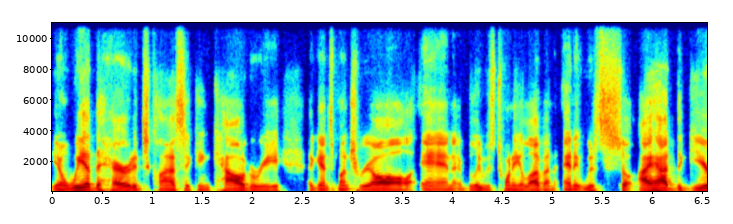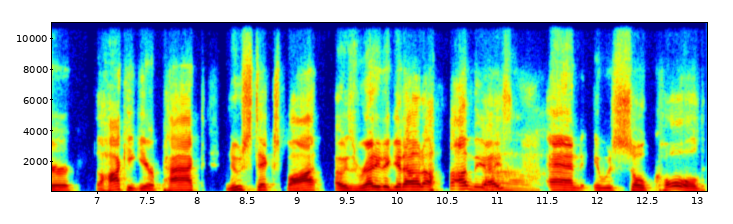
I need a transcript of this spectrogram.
you know, we had the Heritage Classic in Calgary against Montreal, and I believe it was 2011. And it was so I had the gear, the hockey gear packed, new sticks bought. I was ready to get out on the ice, oh. and it was so cold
